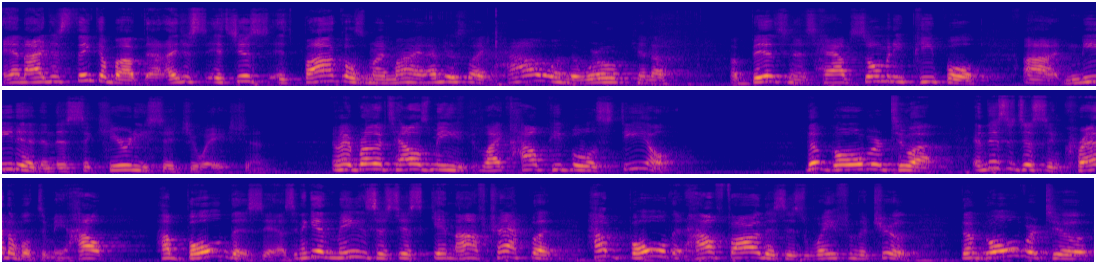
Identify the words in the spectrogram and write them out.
And I just think about that. I just, it's just, it boggles my mind. I'm just like, how in the world can a, a business have so many people uh, needed in this security situation? And my brother tells me, like, how people will steal. They'll go over to a, and this is just incredible to me, how, how bold this is. And again, maybe this is just getting off track, but how bold and how far this is away from the truth. They'll go over to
